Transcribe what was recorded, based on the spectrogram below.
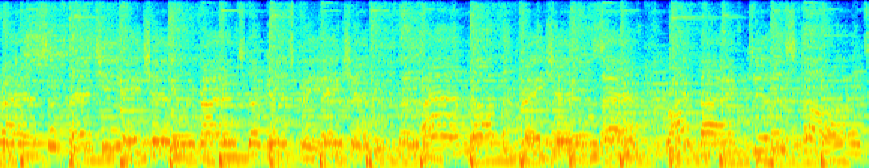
transubstantiation, Bram Stoker's creation, the land of the Thracians, and right back to the start.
